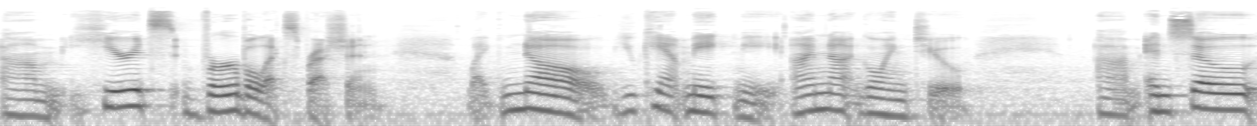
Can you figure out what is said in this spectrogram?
um, here it's verbal expression like, no, you can't make me, I'm not going to. Um, and so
